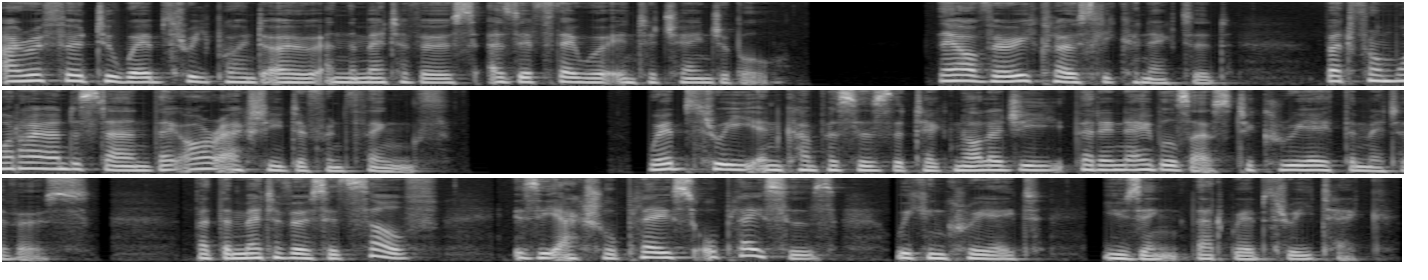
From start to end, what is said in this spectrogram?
I referred to Web 3.0 and the metaverse as if they were interchangeable. They are very closely connected, but from what I understand, they are actually different things. Web 3 encompasses the technology that enables us to create the metaverse but the metaverse itself is the actual place or places we can create using that Web3 tech.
